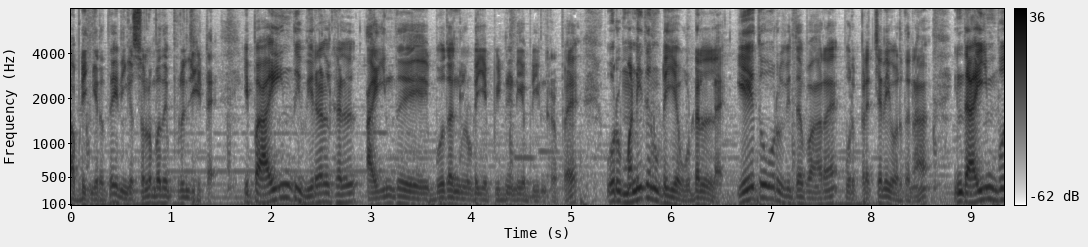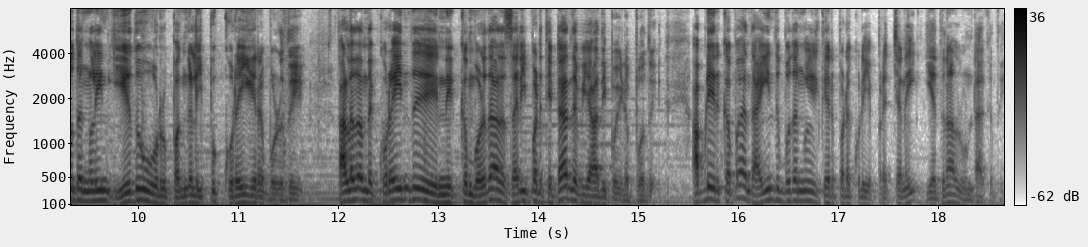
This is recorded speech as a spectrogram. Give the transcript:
அப்படிங்கிறத நீங்கள் சொல்லும்போதே புரிஞ்சுக்கிட்டேன். இப்போ ஐந்து விரல்கள் ஐந்து பூதங்களுடைய பின்னணி அப்படின்றப்ப ஒரு மனிதனுடைய உடலில் ஏதோ ஒரு விதமான ஒரு பிரச்சனை வருதுன்னா இந்த ஐம்பூதங்களின் ஏதோ ஒரு பங்களிப்பு குறைகிற பொழுது அல்லது அந்த குறைந்து நிற்கும் பொழுது அதை சரிப்படுத்திட்டால் அந்த வியாதி போயிட போகுது. அப்படி இருக்கப்ப அந்த ஐந்து பூதங்களுக்கு ஏற்படக்கூடிய பிரச்சனை எதனால் உண்டாகுது?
